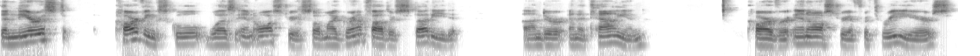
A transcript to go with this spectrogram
the nearest carving school was in Austria. So my grandfather studied under an Italian carver in Austria for three years,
